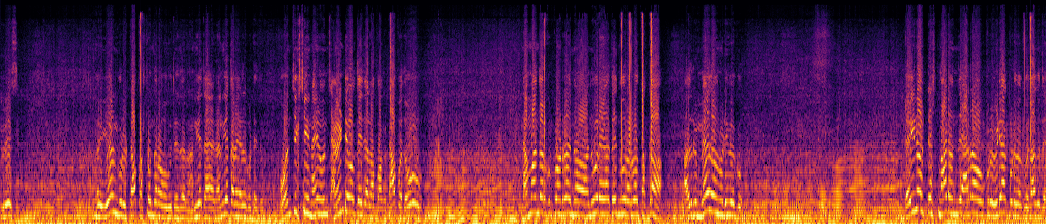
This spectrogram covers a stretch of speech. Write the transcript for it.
ಗ್ರೇಸ್ ಏನು ಗುರು ಟಾಪ್ ಅಷ್ಟೊಂದು ಥರ ಹೋಗುತ್ತೆ ಸರ್ ನನಗೆ ತ ನನಗೆ ತಲೆ ಹೇಳ್ಕೊಟ್ಟಿದ್ದು one sixty nine one seventy ಹೋಗ್ತಾ ಇದ್ದಲ್ಲಪ್ಪ ಟಾಪ್ ಅದು. ನಮ್ಮಂತವ್ರು ಕುತ್ಕೊಂಡ್ರೆ ನೂರೈವತ್ತೈದು ನೂರ ಅರವತ್ತು ಪಕ್ಕ. ಅದ್ರ ಮೇಲೆ ನೋಡಿಬೇಕು ಡೈನೋ ಟೆಸ್ಟ್ ಮಾಡಿ ಒಂದು ಯಾರ ಒಬ್ರು ವಿಡಿಯೋ ಹಾಕ್ಬಿಡ್ಬೇಕು ಅದಾಗುತ್ತೆ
